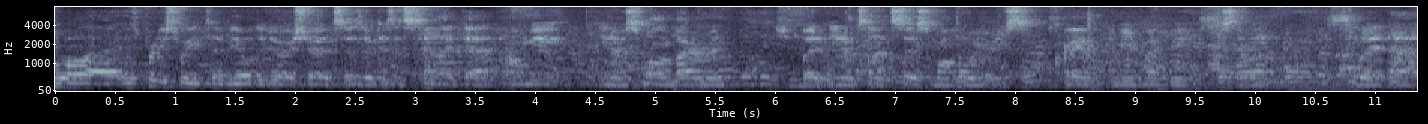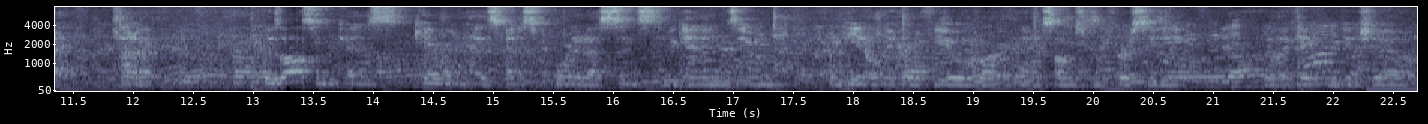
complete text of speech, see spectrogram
Well, uh, it was pretty sweet to be able to do a show at Scissor because it's kind of like that homey, you know, small environment, but you know, it's not so small where it's cramped. I mean, it might be out, but uh, kind. It was awesome because Cameron has kind of supported us since the beginning. Zoom, when he had only heard a few of our you know, songs from the first CD, we were like, "Hey, can we get a show?"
